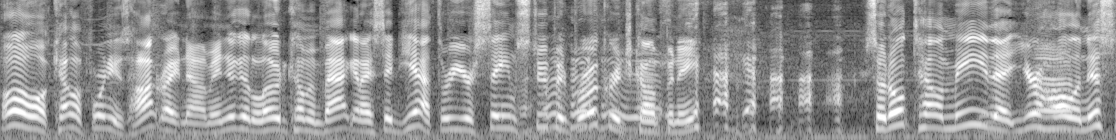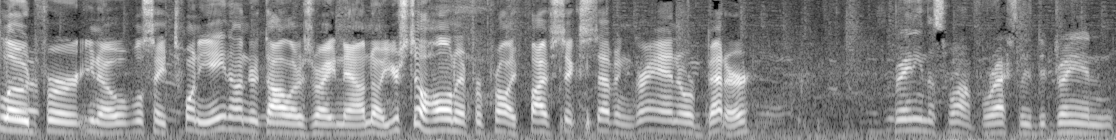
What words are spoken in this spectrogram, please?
oh, well, California's hot right now, man. You'll get a load coming back. And I said, yeah, through your same stupid brokerage company. So don't tell me that you're hauling this load for, you know, we'll say twenty-eight hundred dollars right now. No, you're still hauling it for probably five, six, seven grand or better. draining the swamp. We're actually draining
